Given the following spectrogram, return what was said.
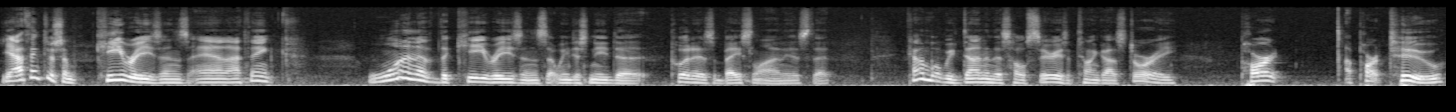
Yeah, I think there's some key reasons, and I think one of the key reasons that we just need to put as a baseline is that kind of what we've done in this whole series of telling God's story. Part, uh, part two,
